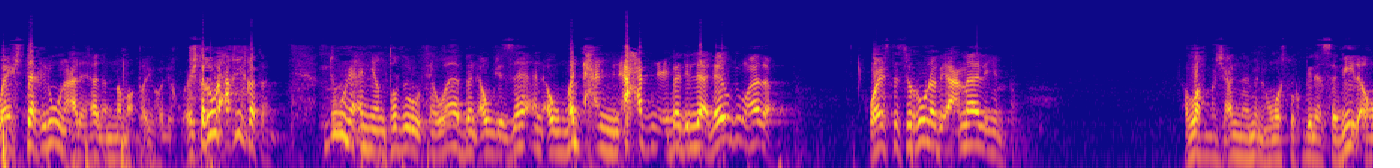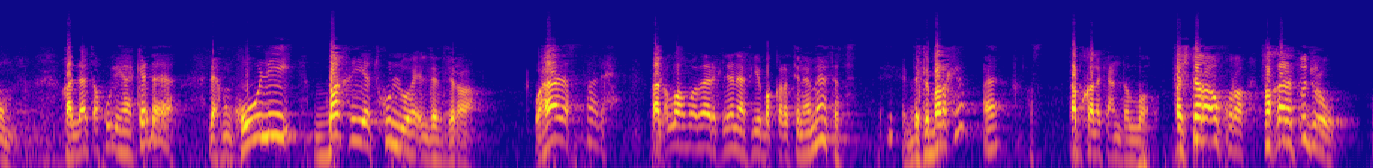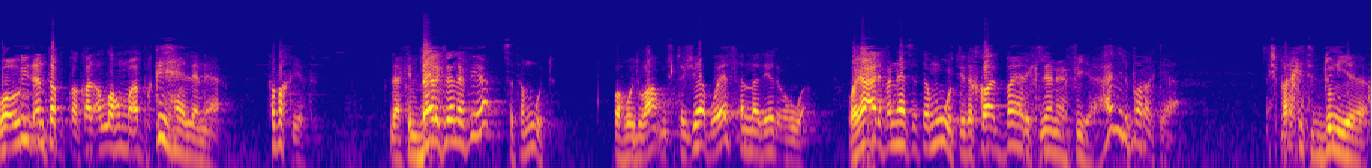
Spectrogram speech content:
ويشتغلون على هذا النمط أيها الإخوة يشتغلون حقيقة دون أن ينتظروا ثوابا أو جزاء أو مدحا من أحد من عباد الله لا يريدون هذا. ويستسرون بأعمالهم. اللهم اجعلنا منهم واسلك بنا سبيلهم. قال لا تقولي هكذا لكن قولي بقيت كلها إلا الذراع. وهذا الصالح. قال اللهم بارك لنا في بقرتنا ماتت. بدك البركة؟ أه؟ تبقى لك عند الله. فاشترى أخرى فقالت ادعو وأريد أن تبقى. قال اللهم أبقها لنا. فبقيت. لكن بارك لنا فيها ستموت. وهو دعاء مستجاب ويفهم ماذا يدعو هو. ويعرف أنها ستموت إذا قال بارك لنا فيها. هذه البركة. مش بركة الدنيا؟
